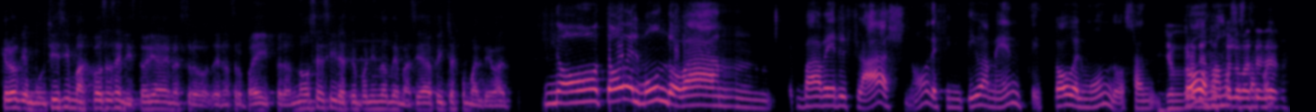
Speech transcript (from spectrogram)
creo que muchísimas cosas en la historia de nuestro, de nuestro país, pero no sé si le estoy poniendo demasiadas fichas como al debate. No, todo el mundo va, va a ver el flash, ¿no? Definitivamente, todo el mundo. O sea, yo creo que no solo, va a tener,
